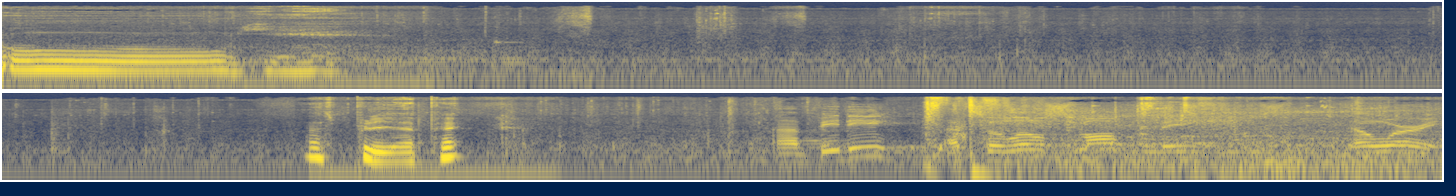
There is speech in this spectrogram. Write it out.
Oh yeah. That's pretty epic. Uh, BD, that's a little small for me. Don't worry,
